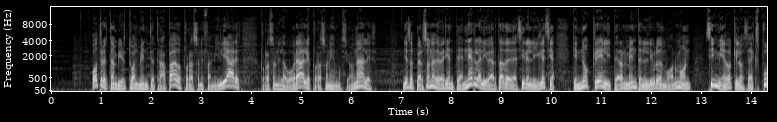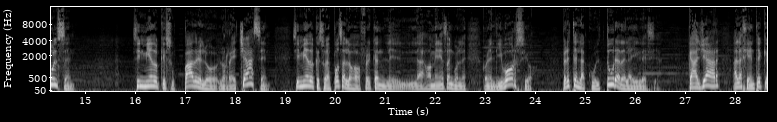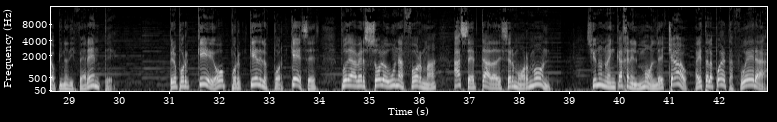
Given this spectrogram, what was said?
Otros están virtualmente atrapados por razones familiares, por razones laborales, por razones emocionales. Y esas personas deberían tener la libertad de decir en la iglesia que no creen literalmente en el libro de Mormón sin miedo a que los expulsen. Sin miedo que sus padres lo, rechacen. Sin miedo que sus esposas los ofrezcan, las amenazan con, con el divorcio. Pero esta es la cultura de la iglesia. Callar a la gente que opina diferente. Pero ¿por qué o por qué de los porqueses puede haber solo una forma aceptada de ser mormón. Si uno no encaja en el molde, chao, ahí está la puerta, fuera.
